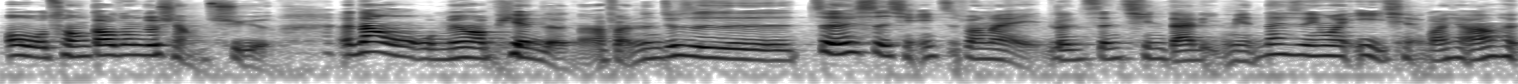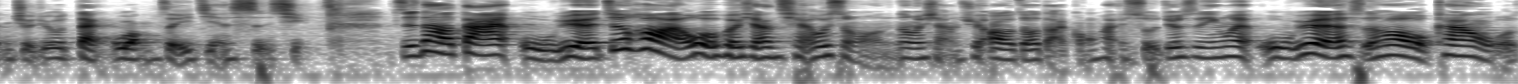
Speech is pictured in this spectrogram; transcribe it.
哦，我从高中就想去了。呃，但我我没有骗人啊，反正就是这些事情一直放在人生清单里面。但是因为疫情的关系，好像很久就淡忘这一件事情。直到大概五月，就后来我回想起来，为什么那么想去澳洲打工换宿，就是因为五月的时候，我看到我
